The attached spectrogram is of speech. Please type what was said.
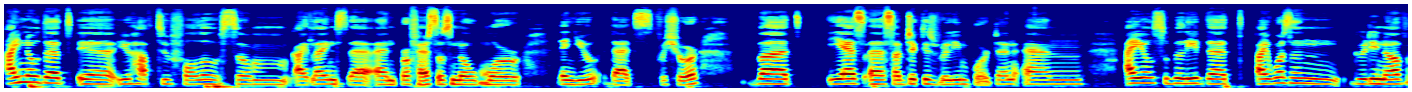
I know that uh, you have to follow some guidelines that, and professors know more than you. That's for sure. But yes, a subject is really important. And I also believe that I wasn't good enough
